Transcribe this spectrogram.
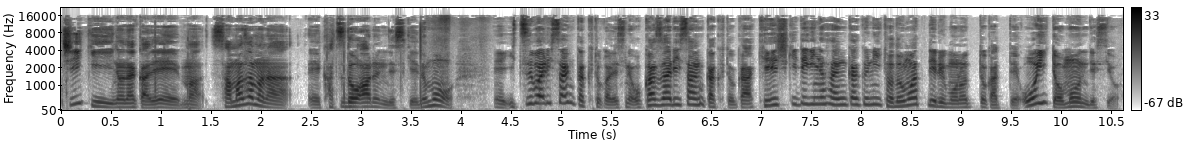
地域の中で、まあ、様々な、え活動あるんですけれども、え偽り三角とかですね、お飾り三角とか、形式的な三角に留まっているものとかって多いと思うんですよ。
